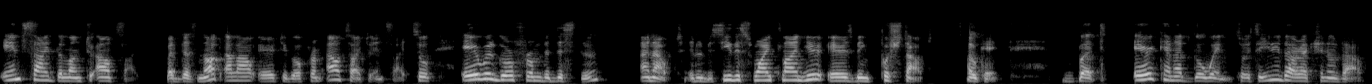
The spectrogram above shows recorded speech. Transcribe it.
inside the lung to outside, but does not allow air to go from outside to inside. So air will go from the distal and out. It'll be, see this white line here? Air is being pushed out. Okay, but air cannot go in. So it's a unidirectional valve.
